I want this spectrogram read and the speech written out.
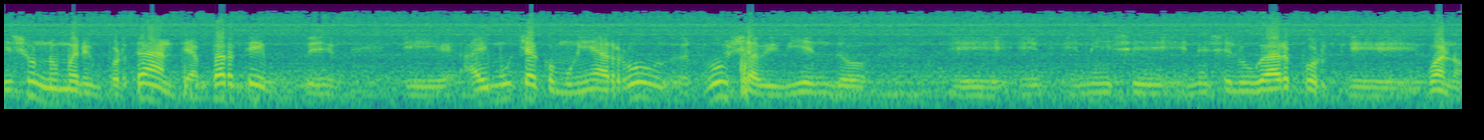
es un número importante. Aparte, eh, eh, hay mucha comunidad rusa viviendo en, ese, en ese lugar porque, bueno,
